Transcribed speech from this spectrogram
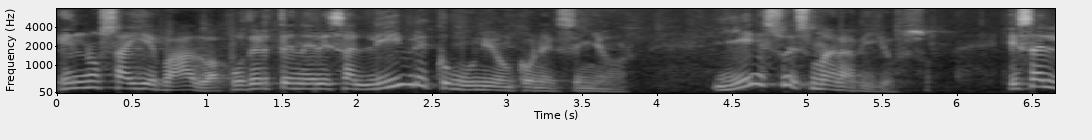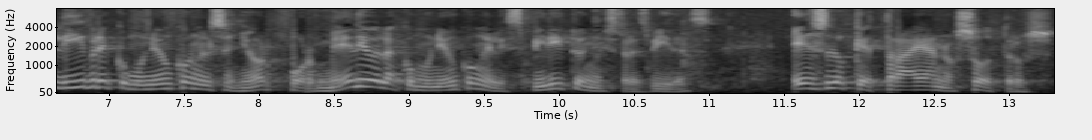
Él nos ha llevado a poder tener esa libre comunión con el Señor. Y eso es maravilloso. Esa libre comunión con el Señor por medio de la comunión con el Espíritu en nuestras vidas es lo que trae a nosotros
